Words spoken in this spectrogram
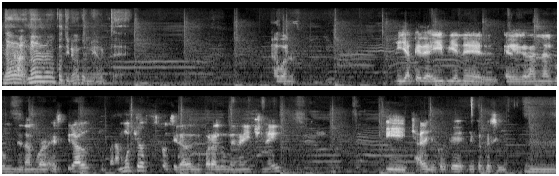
No, Ah. no, no, no, continúa conmigo ahorita. Ah, bueno. Y ya que de ahí viene el, el gran álbum de Downward Spiral, que para muchos es considerado el mejor álbum de Nine Inch Nails. Y chale, yo creo que, yo creo que sí. Mm,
